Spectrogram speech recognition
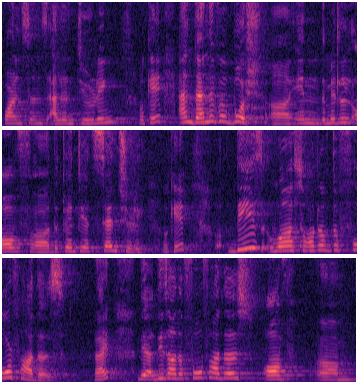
for instance Alan Turing okay, and Vannevar Bush uh, in the middle of uh, the 20th century. Okay. These were sort of the forefathers right. Are, these are the forefathers of, um,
